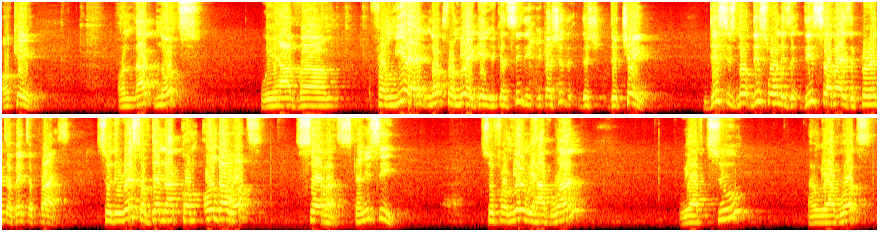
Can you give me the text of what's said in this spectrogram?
Okay. On that note, we have um, from here, not from here again. You can see the you can see the, the, the chain. This is not this one is a, this server is the parent of enterprise. So the rest of them now come under what? Servers. Can you see? So from here we have one, we have two, and we have what?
